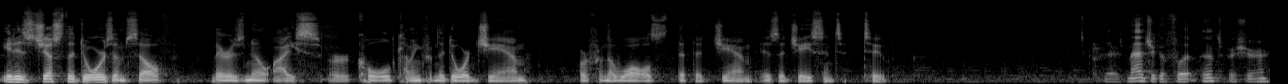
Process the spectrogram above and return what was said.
It is just the doors themselves. There is no ice or cold coming from the door jam or from the walls that the jam is adjacent to. There's magic afoot, that's for sure.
